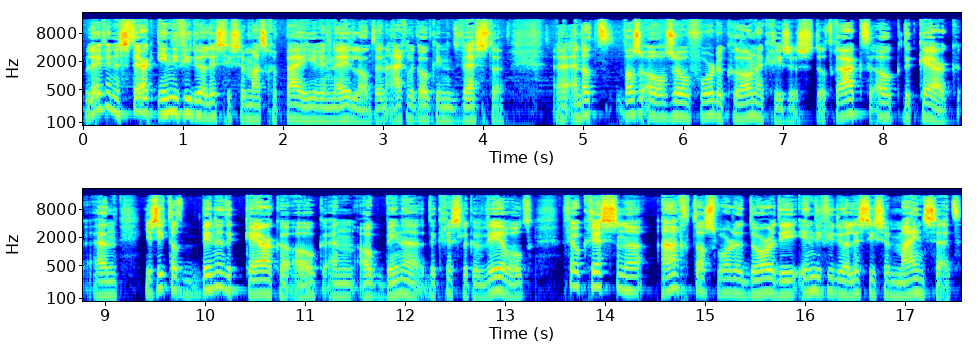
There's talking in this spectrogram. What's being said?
We leven in een sterk individualistische maatschappij hier in Nederland en eigenlijk ook in het Westen. Uh, en dat was al zo voor de coronacrisis. Dat raakt ook de kerk. En je ziet dat binnen de kerken ook en ook binnen de christelijke wereld veel christenen aangetast worden door die individualistische mindset.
